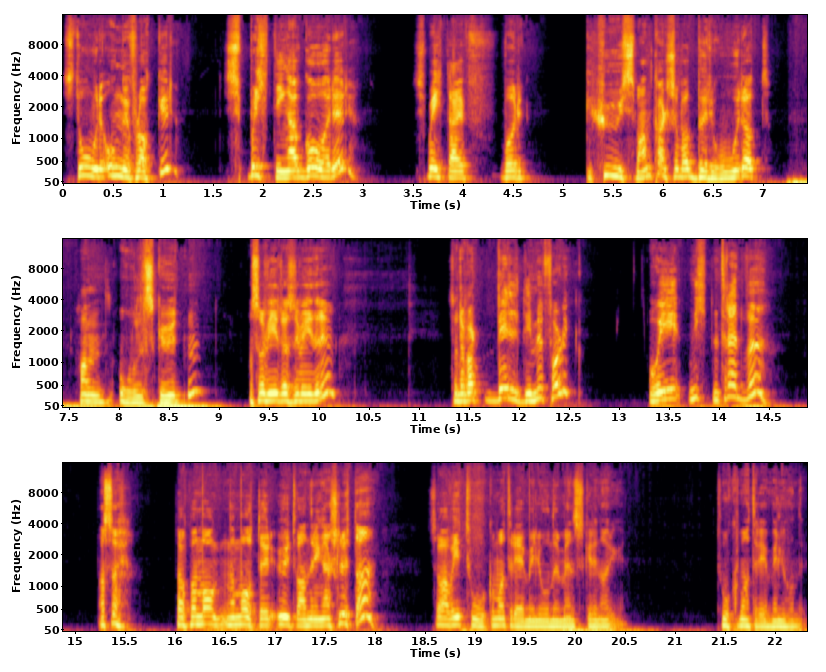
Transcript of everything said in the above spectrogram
Store ungeflokker. Splitting av gårder. Splitta hvor husmann kanskje var bror til han odelsgutten, osv., osv. Så, videre. så det ble veldig med folk. Og i 1930, altså da på mange måter utvandringa slutta, så var vi 2,3 millioner mennesker i Norge. 2,3 millioner.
